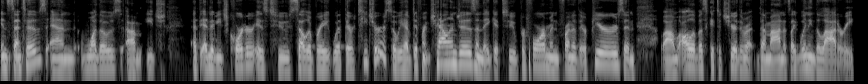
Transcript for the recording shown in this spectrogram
incentives, and one of those um, each at the end of each quarter is to celebrate with their teachers. So we have different challenges and they get to perform in front of their peers and um, all of us get to cheer them on. It's like winning the lottery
